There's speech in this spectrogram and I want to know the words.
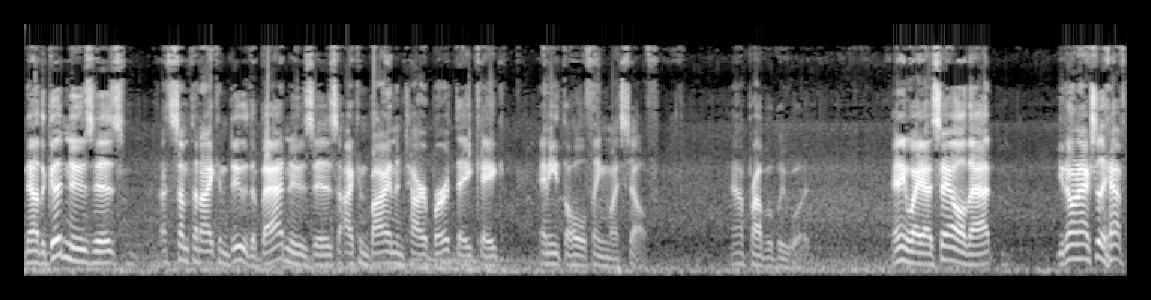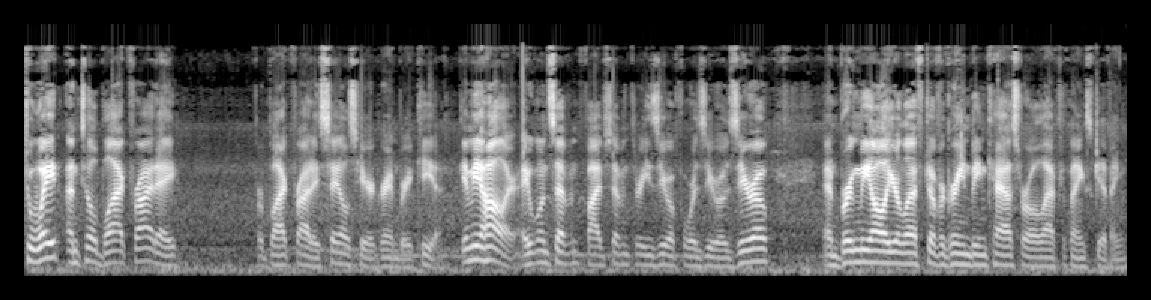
Now, the good news is that's something I can do. The bad news is I can buy an entire birthday cake and eat the whole thing myself. I probably would. Anyway, I say all that. You don't actually have to wait until Black Friday for Black Friday sales here at Granbury Kia. Give me a holler, 817-573-0400, and bring me all your leftover green bean casserole after Thanksgiving.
